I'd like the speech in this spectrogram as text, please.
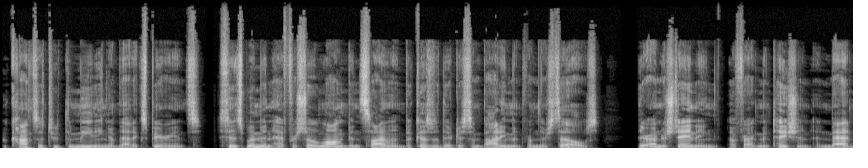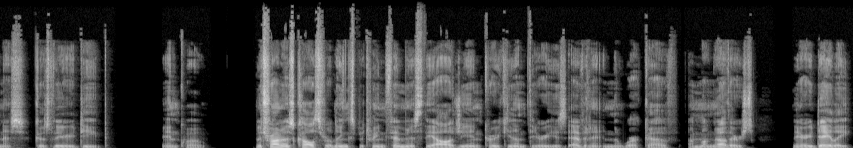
who constitute the meaning of that experience. Since women have for so long been silent because of their disembodiment from themselves, their understanding of fragmentation and madness goes very deep. Mitrano's calls for links between feminist theology and curriculum theory is evident in the work of, among others, Mary Daly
